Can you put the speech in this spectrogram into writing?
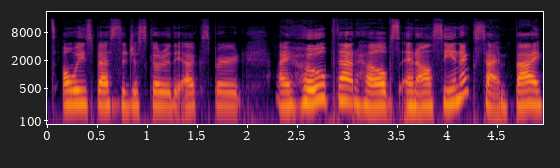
It's always best to just go to the expert. I hope that helps, and I'll see you next time. Bye.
